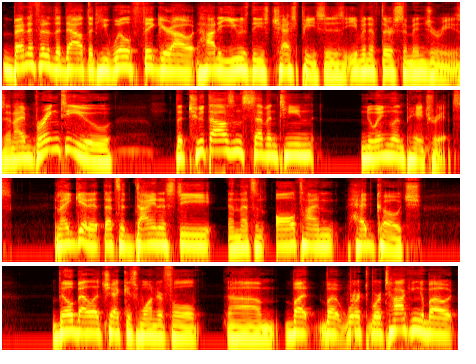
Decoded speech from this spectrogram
benefit of the doubt that he will figure out how to use these chess pieces, even if there's some injuries. And I bring to you the 2017 New England Patriots. And I get it. That's a dynasty and that's an all time head coach. Bill Belichick is wonderful. Um, but, but we're, we're talking about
